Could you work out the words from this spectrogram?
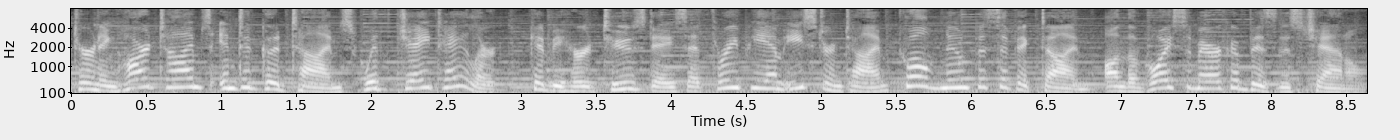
Turning Hard Times into Good Times with Jay Taylor can be heard Tuesdays at 3 p.m. Eastern Time, 12 noon Pacific Time on the Voice America Business Channel.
